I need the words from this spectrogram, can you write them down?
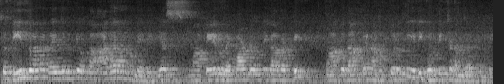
సో దీని ద్వారా రైతులకి ఒక ఆధారం ఉండేది. ఎస్ మా పేరు రికార్డు ఉంది కాబట్టి మాకు దానిపైన హక్కులకి ఇది గుర్తించడం జరుగుతుంది.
